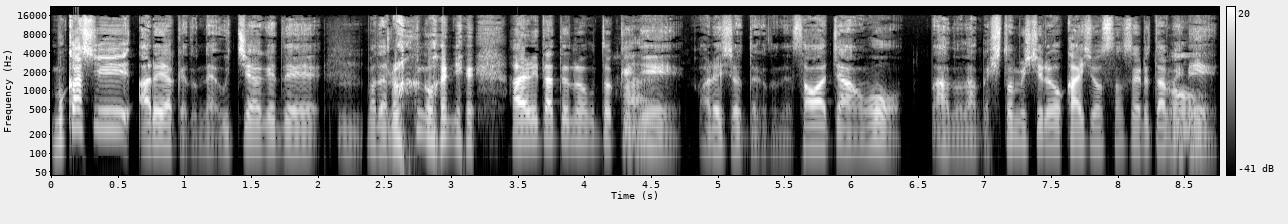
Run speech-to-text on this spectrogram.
昔、あれやけどね、打ち上げで、うんまだロンゴに 入りたての時はに、あれしとったけどね、沢ちゃんを、あの、なんか人見知りを解消させるためうに、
